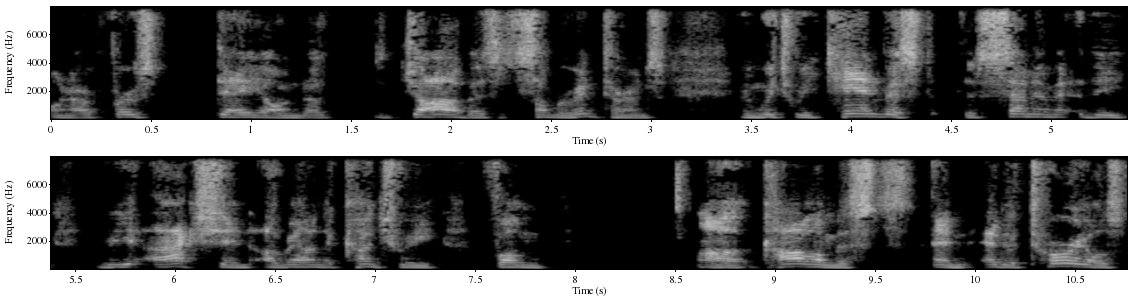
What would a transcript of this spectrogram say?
on our first day on the job as summer interns, in which we canvassed the sentiment, the reaction around the country from uh, columnists and editorials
